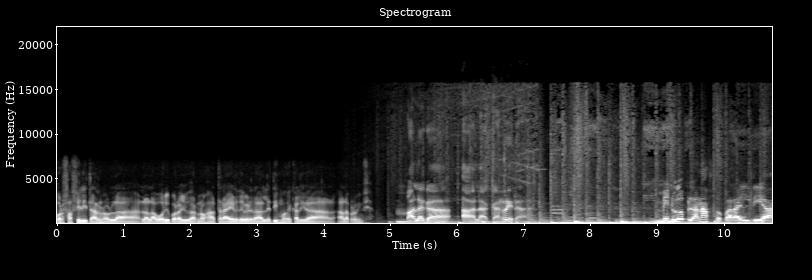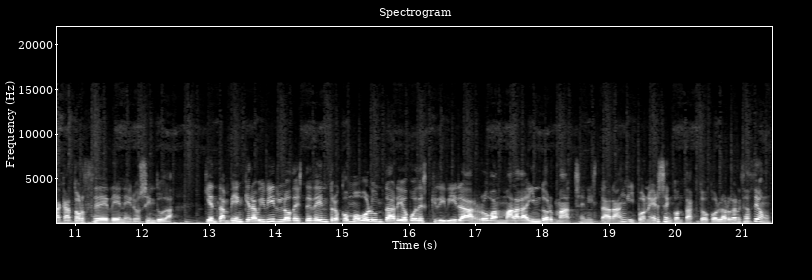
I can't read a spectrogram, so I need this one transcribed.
por facilitarnos la, labor y por ayudarnos a traer de verdad atletismo de calidad a la provincia. Málaga a la carrera. Menudo planazo para el día 14 de enero, sin duda. Quien también quiera vivirlo desde dentro como voluntario puede escribir a arroba Málaga Indoor Match en Instagram y ponerse en contacto con la organización.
